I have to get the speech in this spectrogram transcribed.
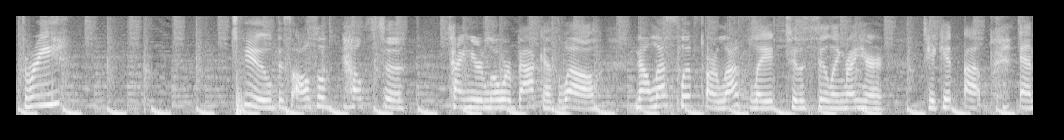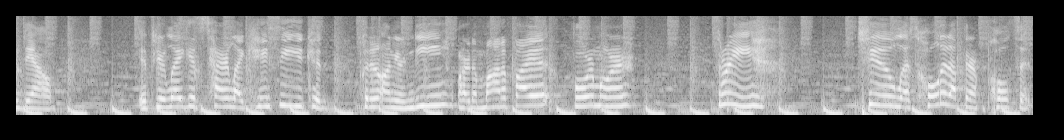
Three, two. This also helps to tighten your lower back as well. Now let's lift our left leg to the ceiling right here. Take it up and down. If your leg gets tired like Casey, you could put it on your knee or to modify it. Four more. Three, two, let's hold it up there and pulse it.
